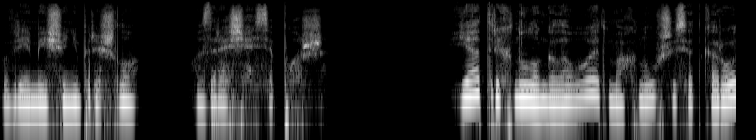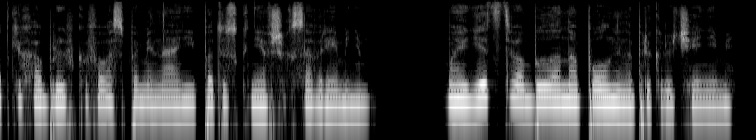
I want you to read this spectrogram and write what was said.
Время еще не пришло. Возвращайся позже». Я тряхнула головой, отмахнувшись от коротких обрывков воспоминаний, потускневших со временем. Мое детство было наполнено приключениями,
